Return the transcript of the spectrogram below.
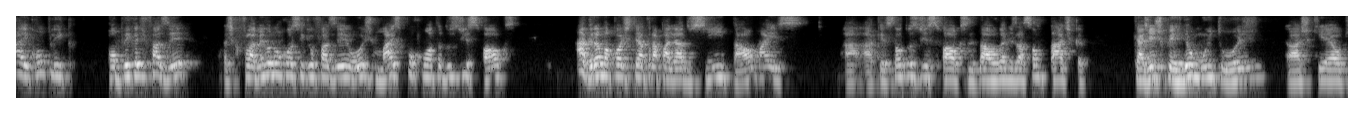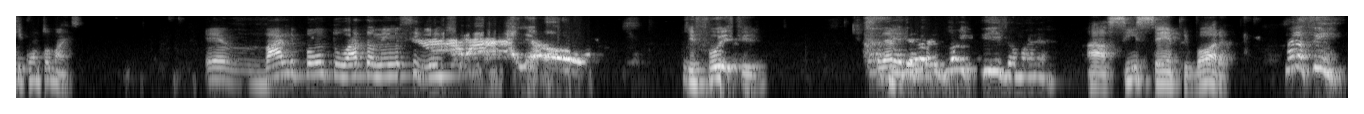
aí complica. Complica de fazer. Acho que o Flamengo não conseguiu fazer hoje, mais por conta dos desfalques. A grama pode ter atrapalhado sim e tal, mas a, a questão dos desfalques e da organização tática, que a gente perdeu muito hoje, acho que é o que contou mais. É, vale pontuar também o seguinte. Caralho! Que foi, filho? Perdeu incrível, mano. Assim sempre, bora. Mas assim,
